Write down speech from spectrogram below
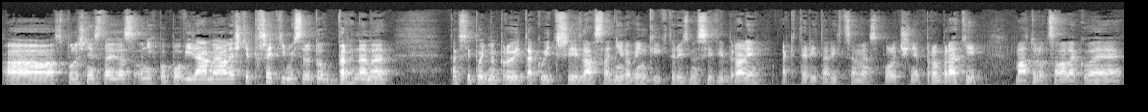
a společně se tady zase o nich popovídáme, ale ještě předtím, než se do toho vrhneme, tak si pojďme projít takový tři zásadní novinky, které jsme si vybrali a které tady chceme společně probrati. Má to docela takové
